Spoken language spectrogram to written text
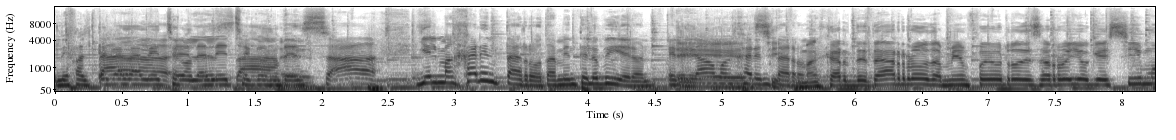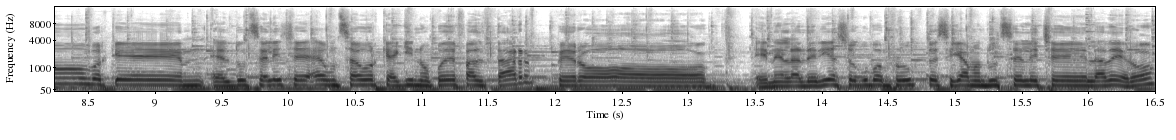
Le faltaba Era la leche la leche condensada. condensada. Y el manjar en tarro también te lo pidieron. El helado Eh, manjar en sí, tarro. Manjar de tarro también fue otro desarrollo que hicimos porque mm, el dulce de leche es un sabor que aquí no puede faltar, pero en heladería se ocupa un producto que se llama dulce de leche heladero,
